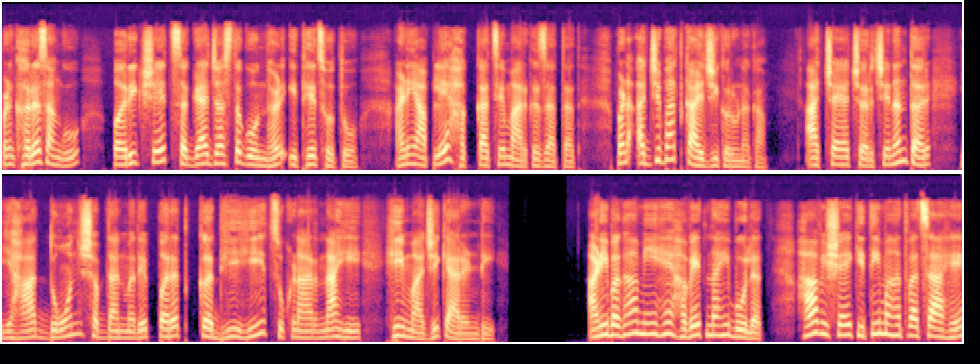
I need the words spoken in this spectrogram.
पण खरं सांगू परीक्षेत सगळ्यात जास्त गोंधळ इथेच होतो आणि आपले हक्काचे मार्क जातात. पण अजिबात काळजी करू नका. आजच्या या चर्चेनंतर ह्या दोन शब्दांमध्ये परत कधीही चुकणार नाही ही माझी गॅरंटी आणि बघा मी हे हवेत नाही बोलत. हा विषय किती महत्त्वाचा आहे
